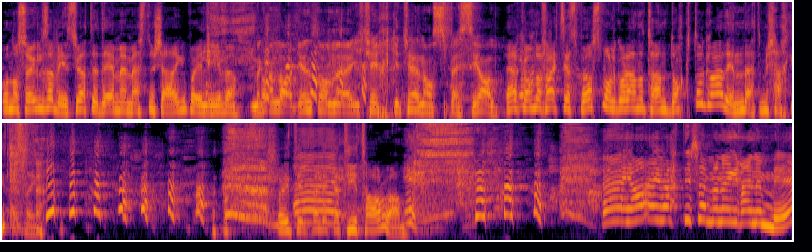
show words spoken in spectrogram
Undersøkelser viser jo at det er det vi er mest nysgjerrige på i livet. Vi kan lage en sånn eh, kirketjener spesial. Her kommer det faktisk et spørsmål. Går det an å ta en doktorgrad innen dette med kirketjening? Og i tilfelle, hva tid tar du den? Eh, Ja, jeg vet ikke, men jeg regner med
